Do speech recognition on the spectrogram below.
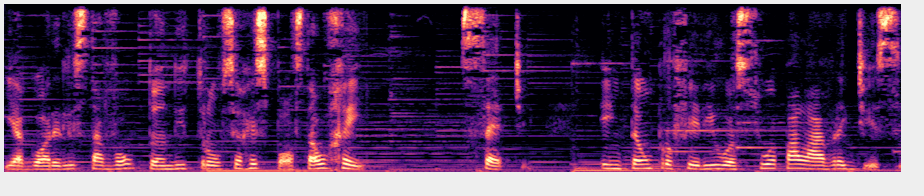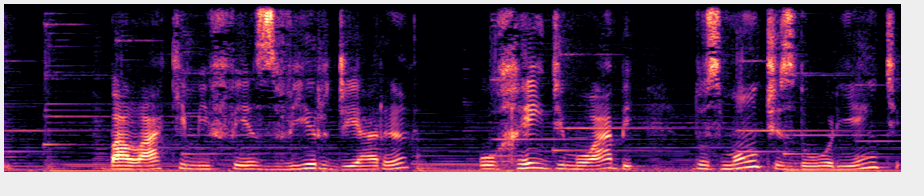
e agora ele está voltando e trouxe a resposta ao rei. 7. Então proferiu a sua palavra e disse: Balaque me fez vir de Arã, o rei de Moabe, dos montes do Oriente.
